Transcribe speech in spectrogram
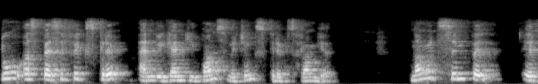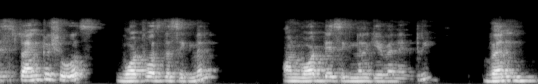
to a specific script and we can keep on switching scripts from here. Now it's simple. It's trying to show us what was the signal on what day signal gave an entry, when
